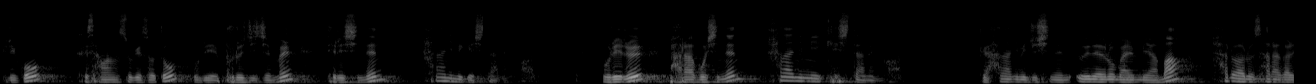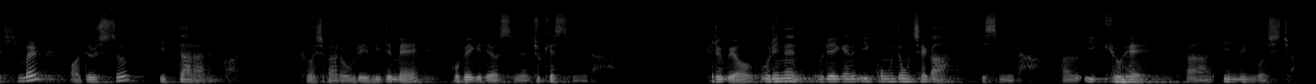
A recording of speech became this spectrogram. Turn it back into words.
그리고 그 상황 속에서도 우리의 부르짖음을 들으시는 하나님이 계시다는 것, 우리를 바라보시는 하나님이 계시다는 것, 그 하나님이 주시는 은혜로 말미암아 하루하루 살아갈 힘을 얻을 수 있다라는 것, 그것이 바로 우리 믿음의 고백이 되었으면 좋겠습니다. 그리고요, 우리는 우리에게는 이 공동체가 있습니다. 바로 이 교회가 있는 것이죠.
